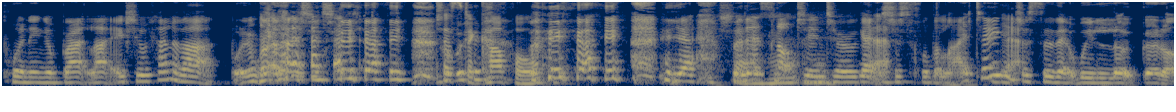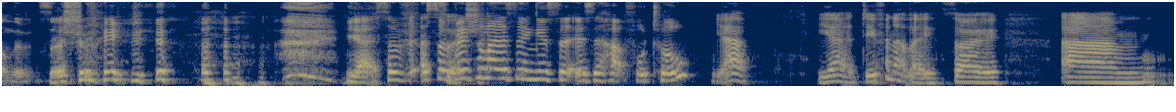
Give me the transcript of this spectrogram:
pointing a bright light. Actually, we kind of are pointing a bright light Just a couple. yeah, yeah. but that's not to interrogate. It's just for the lighting, just so that we look good on the social media. yeah. So, so, visualizing is a, is a helpful tool. Yeah, yeah, definitely. So, um,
